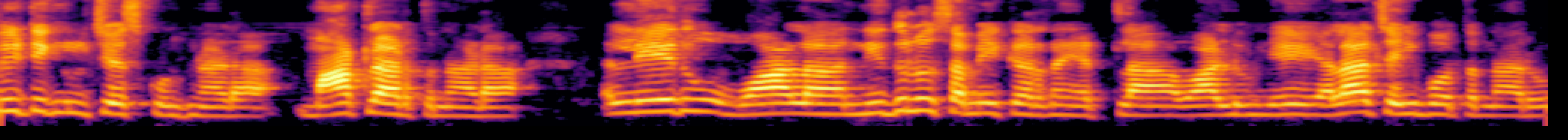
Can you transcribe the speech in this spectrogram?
మీటింగులు చేసుకుంటున్నాడా? మాట్లాడుతున్నాడా? లేదు వాళ్ళ నిధులు సమీకరణ ఎట్లా? వాళ్ళు ఏ ఎలా చేయబోతున్నారు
